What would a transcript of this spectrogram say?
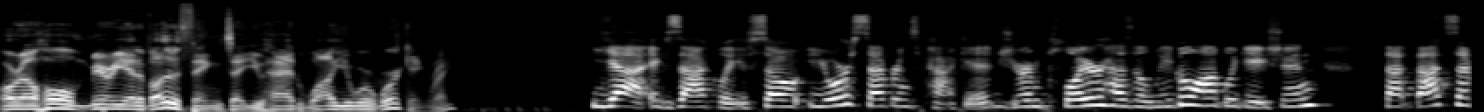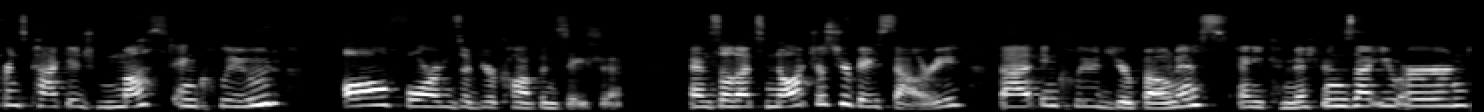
or a whole myriad of other things that you had while you were working, right? Yeah, exactly. So your severance package, your employer has a legal obligation that that severance package must include all forms of your compensation. And so that's not just your base salary, that includes your bonus, any commissions that you earned,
